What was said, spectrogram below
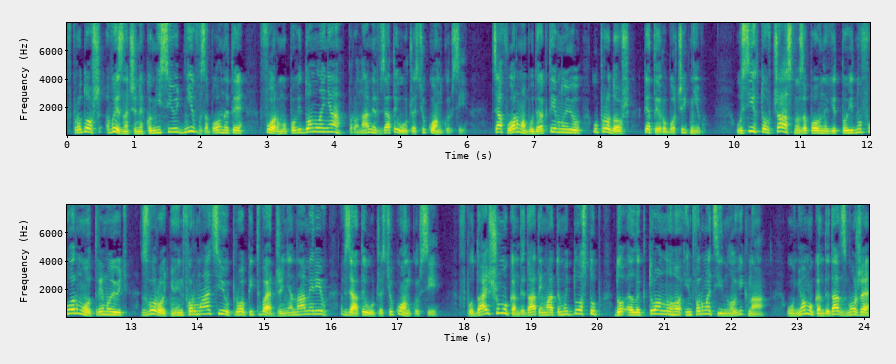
впродовж визначених комісією днів заповнити форму повідомлення про намір взяти участь у конкурсі. Ця форма буде активною упродовж п'яти робочих днів. Усі, хто вчасно заповнив відповідну форму, отримують зворотню інформацію про підтвердження намірів взяти участь у конкурсі. В подальшому кандидати матимуть доступ до електронного інформаційного вікна. У ньому кандидат зможе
